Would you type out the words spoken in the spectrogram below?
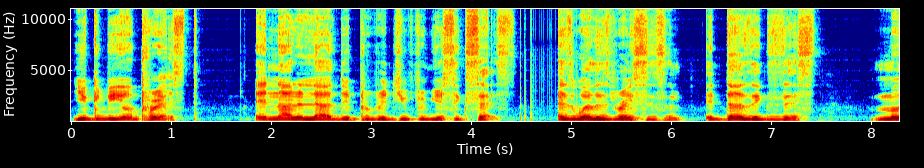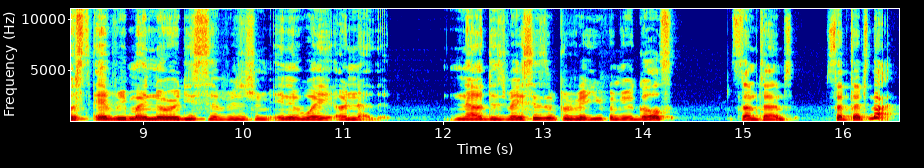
You can be oppressed and not allowed to prevent you from your success." As well as racism. It does exist. Most every minority suffers from any way or another. Now, does racism prevent you from your goals? Sometimes, sometimes not.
